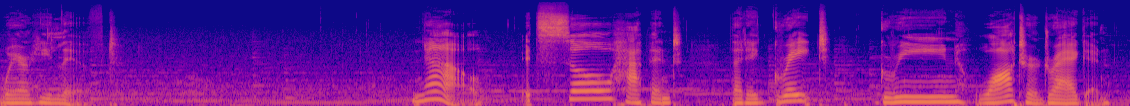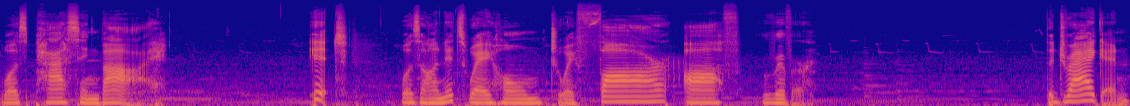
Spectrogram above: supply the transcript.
where he lived. Now, it so happened that a great green water dragon was passing by. It was on its way home to a far off river. The dragon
